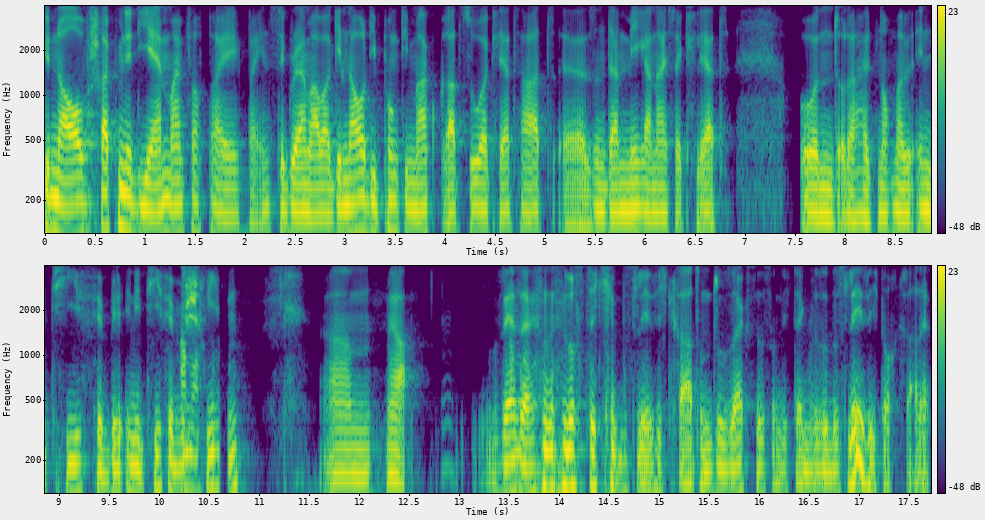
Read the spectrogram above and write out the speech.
Genau, schreibt mir eine DM einfach bei, bei Instagram, aber genau die Punkte, die Marco gerade so erklärt hat, äh, sind da mega nice erklärt und oder halt nochmal in, Tiefe, in die Tiefe beschrieben. Ähm, ja, sehr, sehr lustig, das lese ich gerade und du sagst es und ich denke mir so, das lese ich doch gerade.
